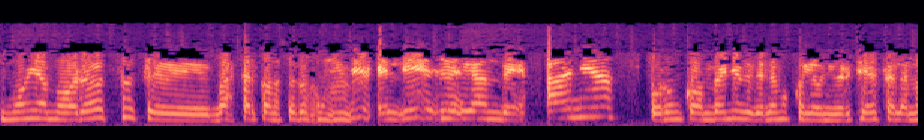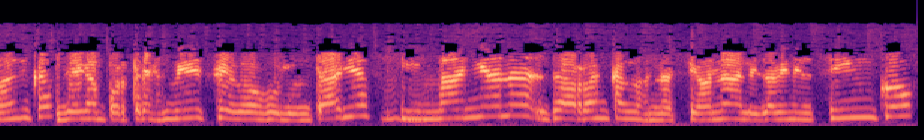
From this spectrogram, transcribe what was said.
muy amoroso, se va a estar con nosotros un mes. El día llegan de España por un convenio que tenemos con la Universidad de Salamanca, llegan por tres meses, dos voluntarias, y mañana ya arrancan los nacionales, ya vienen cinco.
